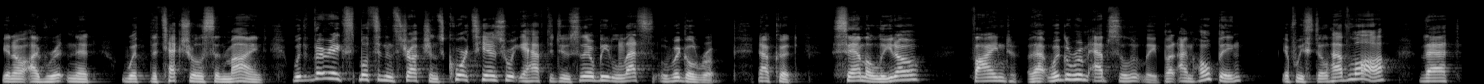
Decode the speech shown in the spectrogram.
you know, I've written it with the textualists in mind, with very explicit instructions. Courts, here's what you have to do. So there'll be less wiggle room. Now, could Sam Alito find that wiggle room? Absolutely. But I'm hoping if we still have law, that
